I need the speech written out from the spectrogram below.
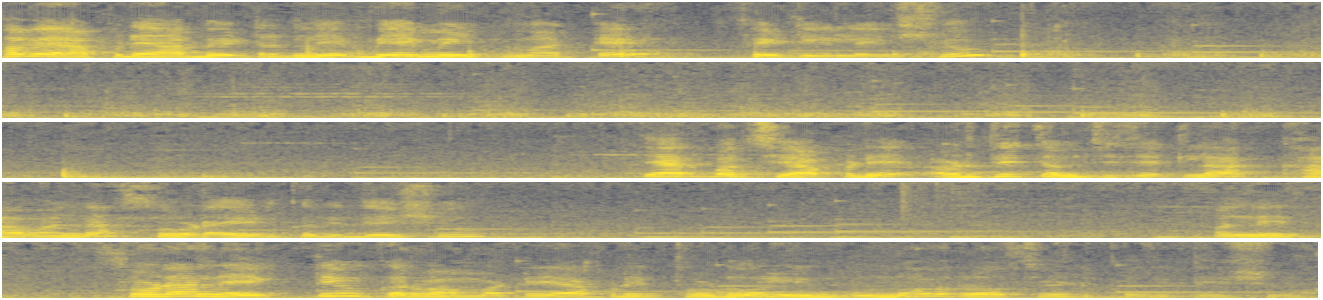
હવે આપણે આ બેટરને બે મિનિટ માટે ફેટી લઈશું. ત્યાર પછી આપણે અડધી ચમચી જેટલા ખાવાના સોડા એડ કરી દઈશું. અને સોડાને એક્ટિવ કરવા માટે આપણે થોડો લીંબુનો રસ એડ કરી દઈશું.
